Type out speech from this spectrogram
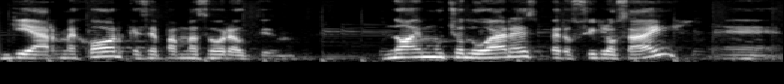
guiar mejor, que sepa más sobre autismo. No hay muchos lugares, pero sí los hay. Eh,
